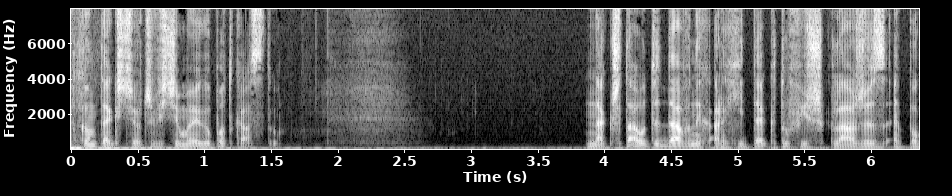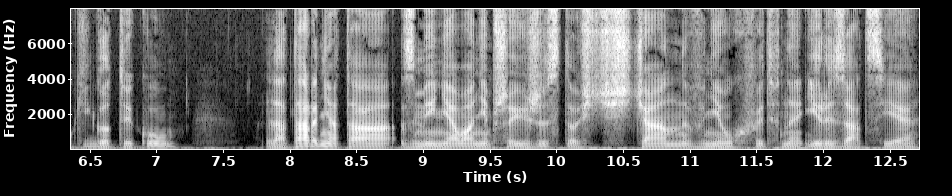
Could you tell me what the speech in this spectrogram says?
W kontekście oczywiście mojego podcastu. Na kształty dawnych architektów i szklarzy z epoki gotyku, latarnia ta zmieniała nieprzejrzystość ścian w nieuchwytne iryzacje,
